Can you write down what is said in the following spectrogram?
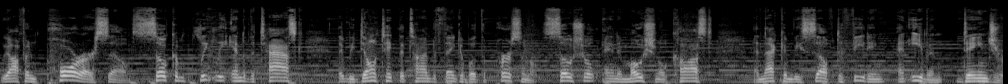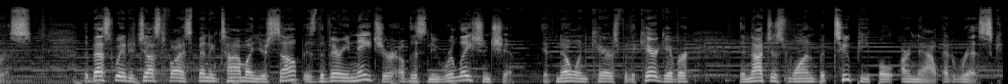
We often pour ourselves so completely into the task that we don't take the time to think about the personal, social, and emotional cost, and that can be self defeating and even dangerous. The best way to justify spending time on yourself is the very nature of this new relationship. If no one cares for the caregiver, then not just one, but two people are now at risk.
